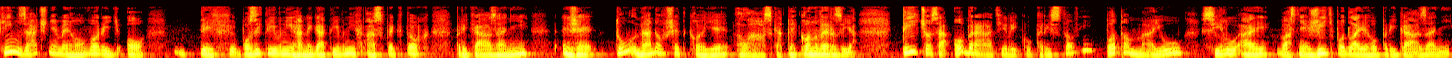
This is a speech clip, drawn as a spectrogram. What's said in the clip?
kým začneme hovoriť o tých pozitívnych a negatívnych aspektoch prikázaní, že tu nadovšetko je láska, to je konverzia. Tí, čo sa obrátili ku Kristovi, potom majú silu aj vlastne žiť podľa jeho prikázaní.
